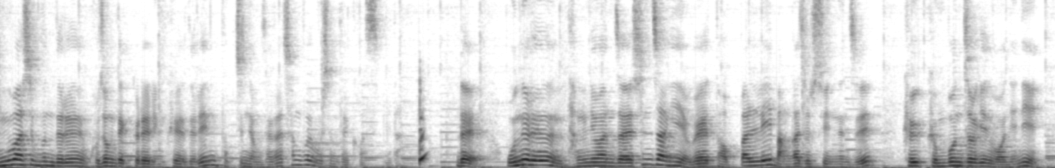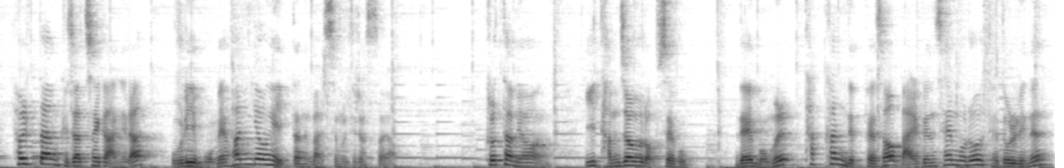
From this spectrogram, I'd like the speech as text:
궁금하신 분들은 고정 댓글에 링크해드린 복진 영상을 참고해 보시면 될 것 같습니다. 네, 오늘은 당뇨 환자의 신장이 왜 더 빨리 망가질 수 있는지 그 근본적인 원인이 혈당 그 자체가 아니라 우리 몸의 환경에 있다는 말씀을 드렸어요. 그렇다면 이 담적을 없애고 내 몸을 탁한 늪에서 맑은 샘으로 되돌리는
